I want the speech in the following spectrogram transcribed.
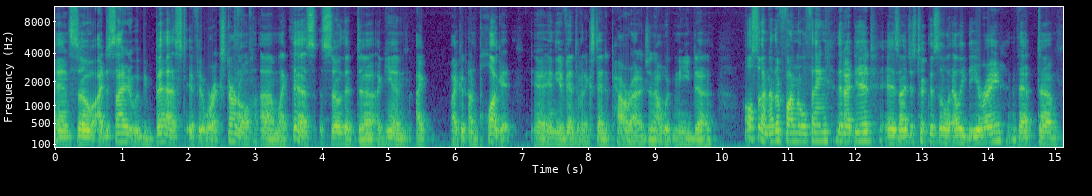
And so I decided it would be best if it were external um, like this so that, uh, again, I, I could unplug it uh, in the event of an extended power outage and I wouldn't need... Uh... Also, another fun little thing that I did is I just took this little LED array that um,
